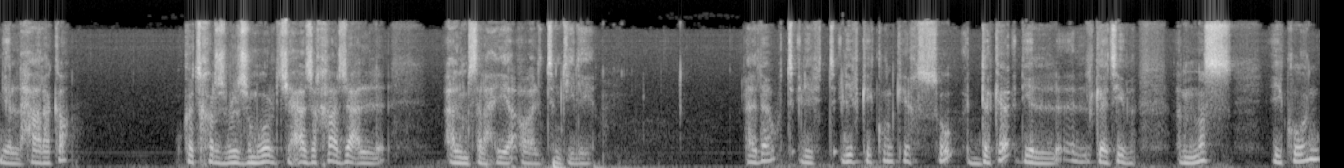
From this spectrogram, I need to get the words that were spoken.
ديال الحركة. وكتخرج بالجمهور شي حاجة خارجة على على المسرحية أو على التمثيلية. هذا هو التأليف. التأليف كيكون كيخصو الذكاء ديال الكاتب. النص يكون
